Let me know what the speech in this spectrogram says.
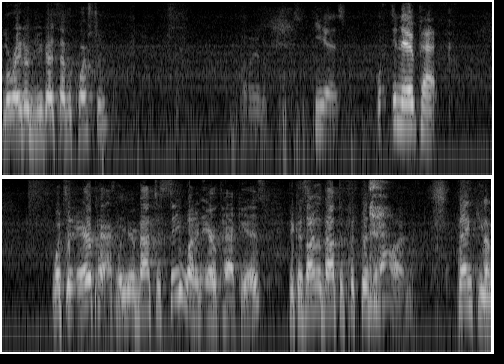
Laredo, do you guys have a question? Yes. What's an air pack? What's an air pack? Well, you're about to see what an air pack is because I'm about to put this on. Thank you.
